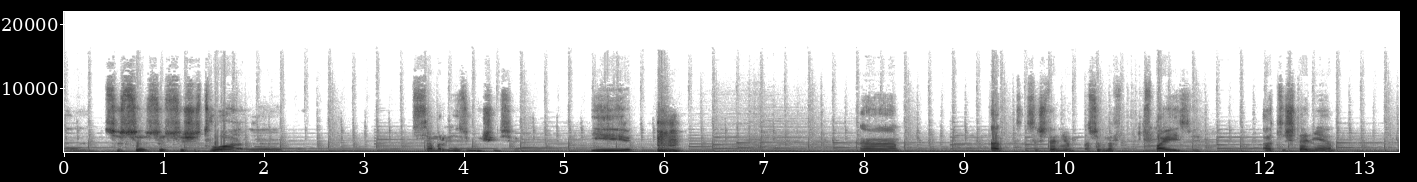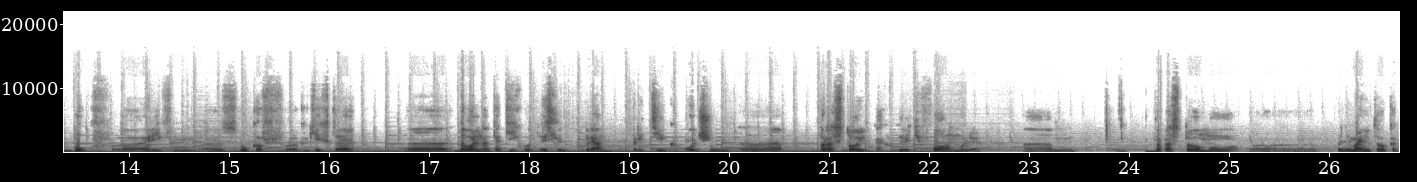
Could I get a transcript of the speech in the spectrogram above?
э, су- су- существо, э, самоорганизующиеся. И э, от сочетания, особенно в, поэзии, от сочетания букв, э, рифм, э, звуков, каких-то довольно таких вот, если прям прийти к очень простой, как вы говорите, формуле, э, простому пониманию того, как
